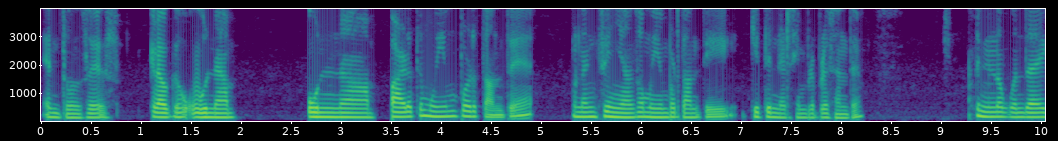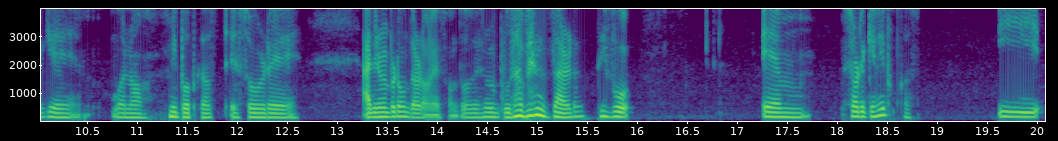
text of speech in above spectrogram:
Entonces, creo que una, una parte muy importante, una enseñanza muy importante que tener siempre presente teniendo en cuenta de que, bueno, mi podcast es sobre... Ayer me preguntaron eso, entonces me puse a pensar, tipo, em, sobre qué es mi podcast. Y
